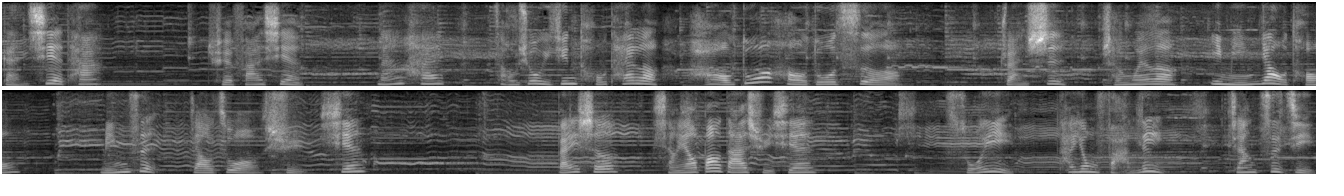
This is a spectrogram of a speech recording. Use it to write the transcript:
感谢他，却发现男孩。早就已经投胎了好多好多次了，转世成为了一名药童，名字叫做许仙。白蛇想要报答许仙，所以他用法力将自己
